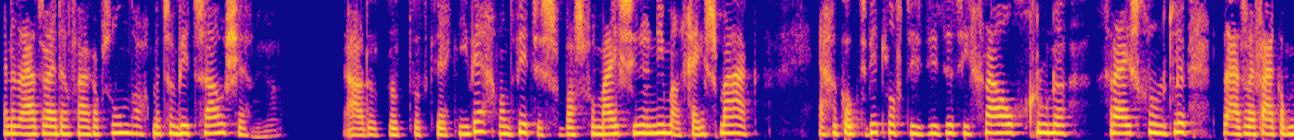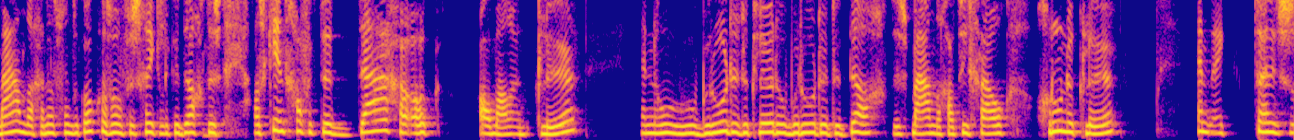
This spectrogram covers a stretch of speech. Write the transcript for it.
En dat aten wij dan vaak op zondag met zo'n wit sausje. Ja. Nou, dat, dat, dat kreeg ik niet weg. Want wit is, was voor mij synoniem aan geen smaak. En gekookte witlof, die, die, die, die grauw, groene, grijs-groene kleur. Dat aten wij vaak op maandag. En dat vond ik ook al zo'n verschrikkelijke dag. Dus als kind gaf ik de dagen ook allemaal een kleur. En hoe, hoe beroerde de kleur, hoe beroerde de dag. Dus maandag had die grauw-groene kleur. En ik tijdens,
